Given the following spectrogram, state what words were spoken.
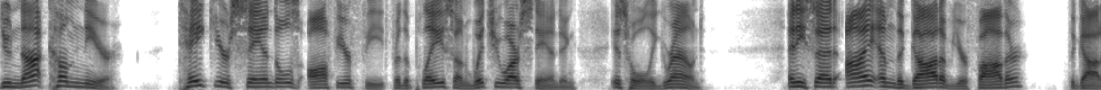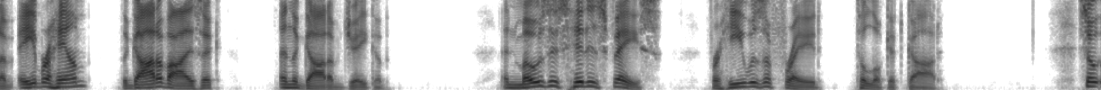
Do not come near. Take your sandals off your feet, for the place on which you are standing is holy ground. And he said, I am the God of your father, the God of Abraham, the God of Isaac, and the God of Jacob. And Moses hid his face, for he was afraid to look at God. So,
